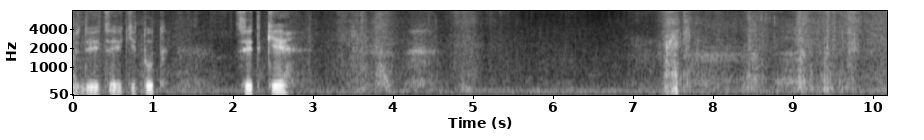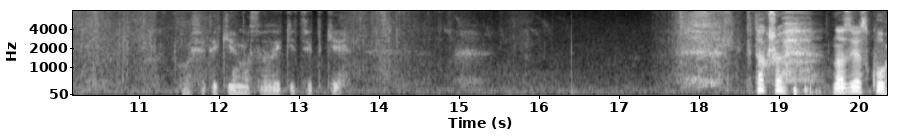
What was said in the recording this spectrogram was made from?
Ось дивіться, які тут цвітки. Ось і такі в нас великі цвітки. Так що на зв'язку.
